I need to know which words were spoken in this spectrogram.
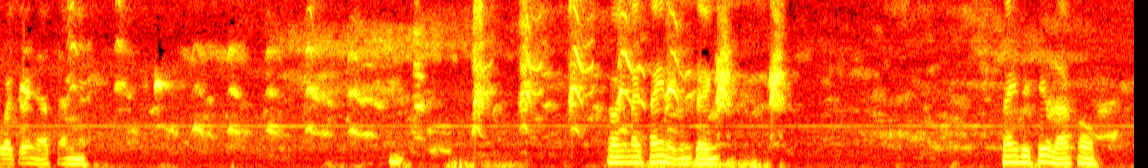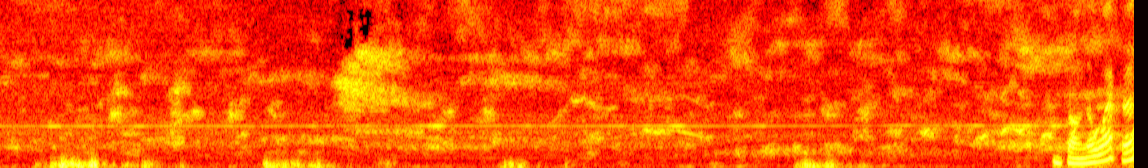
qua chỗ nhà xem nè. Coi cái máy sấy này cũng tiện. Sấy tí xíu là khô. Còn nó quát đó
